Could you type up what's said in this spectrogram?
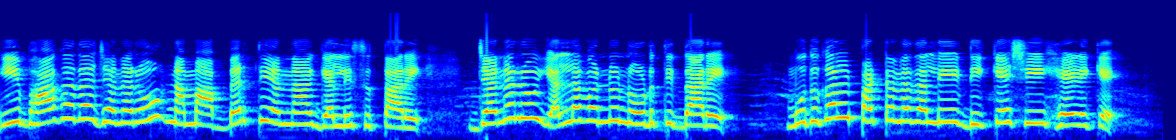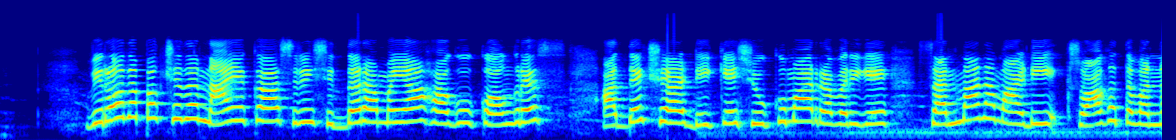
ಈ ಭಾಗದ ಜನರು ನಮ್ಮ ಅಭ್ಯರ್ಥಿಯನ್ನ ಗೆಲ್ಲಿಸುತ್ತಾರೆ. ಜನರು ಎಲ್ಲವನ್ನೂ ನೋಡುತ್ತಿದ್ದಾರೆ. ಮುದುಗಲ್ ಪಟ್ಟಣದಲ್ಲಿ ಡಿಕೆಶಿ ಹೇಳಿಕೆ. ವಿರೋಧ ಪಕ್ಷದ ನಾಯಕ ಶ್ರೀ ಸಿದ್ದರಾಮಯ್ಯ ಹಾಗೂ ಕಾಂಗ್ರೆಸ್ ಅಧ್ಯಕ್ಷ ಡಿಕೆ ಶಿವಕುಮಾರ್ ರವರಿಗೆ ಸನ್ಮಾನ ಮಾಡಿ ಸ್ವಾಗತವನ್ನ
